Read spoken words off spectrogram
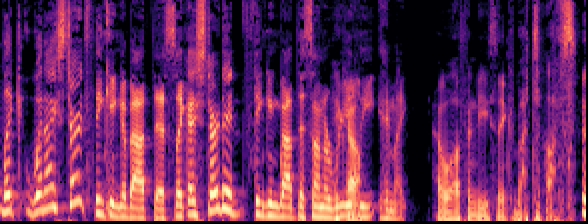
like when I start thinking about this, like I started thinking about this on a Hey, Kyle. really hey Mike, How often do you think about tops?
